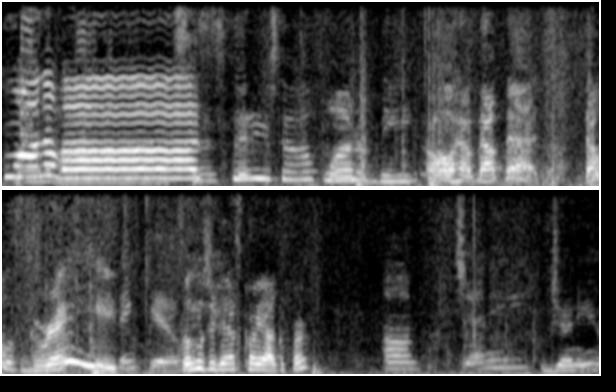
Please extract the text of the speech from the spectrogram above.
one of us. Consider yourself one of me. Oh, how about that? That was great. Thank you. So, who's your dance choreographer? Um, Jenny. Jenny,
